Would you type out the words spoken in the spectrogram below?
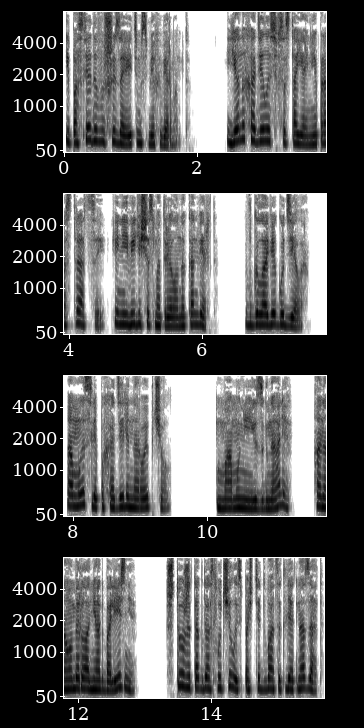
и последовавший за этим смех Вермонт. Я находилась в состоянии прострации и невидяще смотрела на конверт. В голове гудело, а мысли походили на рой пчел. Маму не изгнали? Она умерла не от болезни? Что же тогда случилось почти 20 лет назад?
